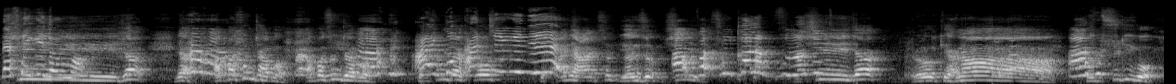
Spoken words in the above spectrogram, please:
나세 개 넘어 시작. 야, 아빠 손 잡아. 아빠 손 잡아. 자, 아, 잡고. 반칙이지. 아니, 아니, 손 연습. 시, 아빠 손가락 부러지 시작. 이렇게 하나. 아, 더 숙이고.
